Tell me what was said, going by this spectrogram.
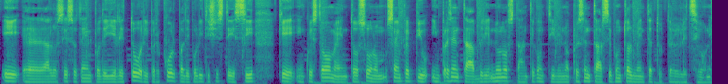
e eh, allo stesso tempo degli elettori per colpa dei politici stessi che in questo momento sono sempre più impresentabili nonostante continuino a presentarsi puntualmente a tutte le elezioni.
